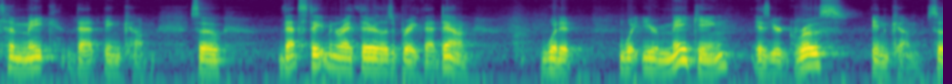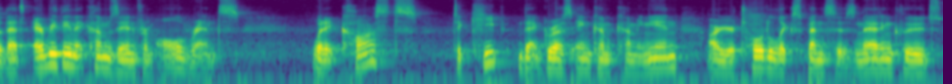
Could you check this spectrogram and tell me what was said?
to make that income? So, that statement right there, let's break that down. What it what you're making is your gross income. So that's everything that comes in from all rents. What it costs to keep that gross income coming in are your total expenses, and that includes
